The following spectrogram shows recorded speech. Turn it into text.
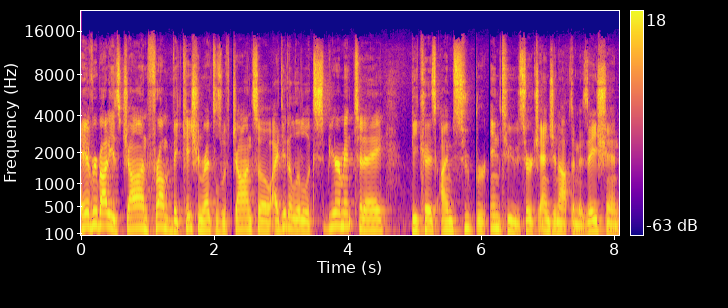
Hey, everybody, it's John from Vacation Rentals with John. So, I did a little experiment today because I'm super into search engine optimization.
